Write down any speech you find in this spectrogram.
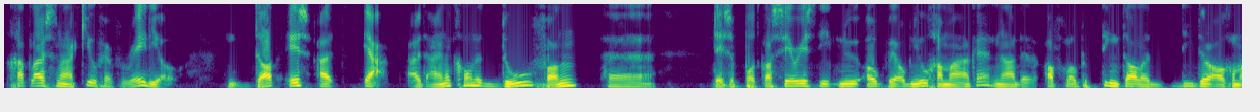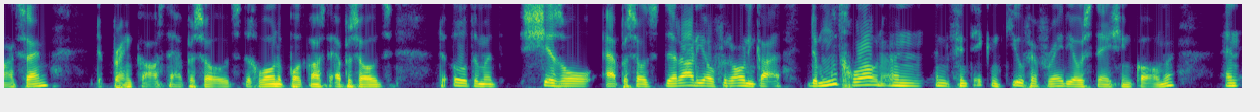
gaat luisteren naar QFF Radio. Dat is uit, ja, uiteindelijk gewoon het doel van uh, deze podcast-series die ik nu ook weer opnieuw ga maken. Na de afgelopen tientallen die er al gemaakt zijn. De prankcast-episodes, de gewone podcast-episodes, de Ultimate Shizzle-episodes, de Radio Veronica. Er moet gewoon een, een, vind ik, een QFF radio station komen. En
